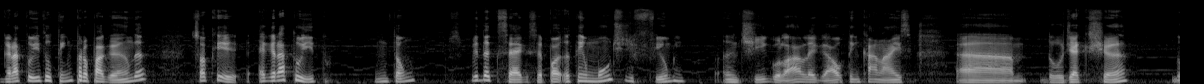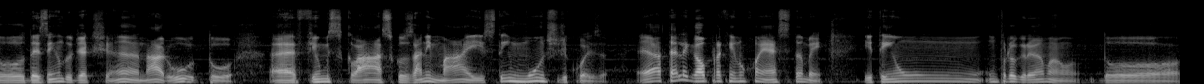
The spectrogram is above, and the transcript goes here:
Gratuito tem propaganda, só que é gratuito. Então, vida que segue. Você pode, eu tenho um monte de filme antigo lá, legal. Tem canais uh, do Jack Chan, do desenho do Jack Chan, Naruto, uh, filmes clássicos, animais, tem um monte de coisa. É até legal para quem não conhece também. E tem um, um programa do.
